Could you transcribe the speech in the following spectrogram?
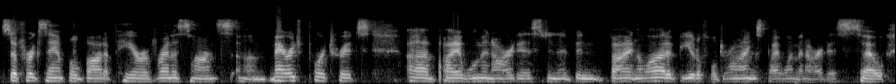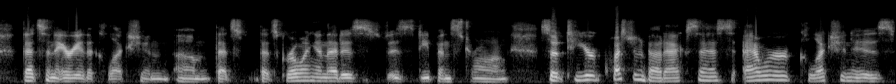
so, for example, bought a pair of Renaissance um, marriage portraits uh, by a woman artist and have been buying a lot of beautiful drawings by women artists. So that's an area of the collection um, that's that's growing and that is is deep and strong. So to your question about access, our collection is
